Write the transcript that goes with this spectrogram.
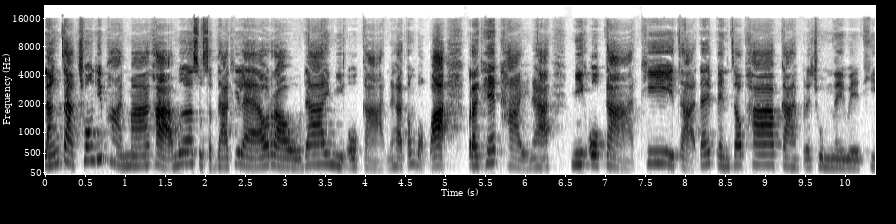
หลังจากช่วงที่ผ่านมาค่ะ เมื่อสุดสัปดาห์ที่แล้วเราได้มีโอกาสนะคะ ต้องบอกว่าประเทศไทยนะคะมีโอกาสที่จะได้เป็นเจ้าภาพการประชุมในเวที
